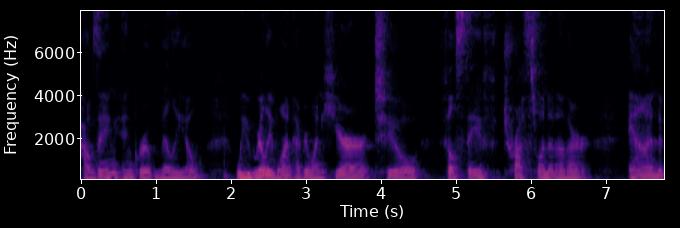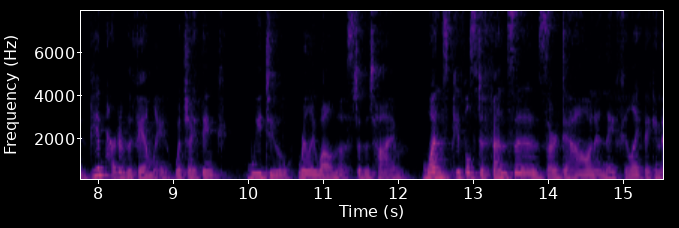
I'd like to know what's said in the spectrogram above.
housing and group milieu. We really want everyone here to feel safe, trust one another, and be a part of the family, which I think we do really well most of the time. Once people's defenses are down and they feel like they can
